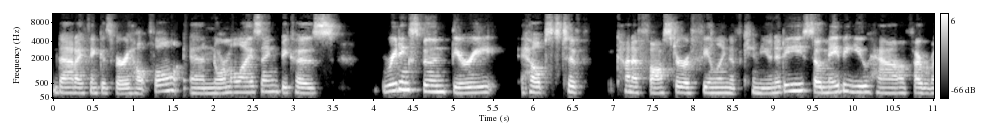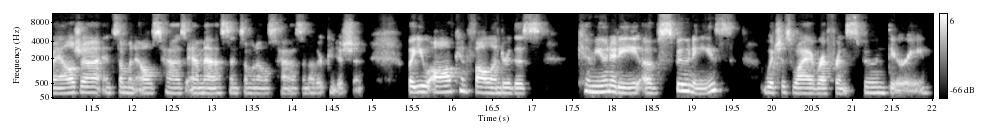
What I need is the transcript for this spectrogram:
That I think is very helpful and normalizing because reading spoon theory helps to kind of foster a feeling of community. So maybe you have fibromyalgia and someone else has MS and someone else has another condition, but you all can fall under this community of spoonies, which is why I reference spoon theory.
